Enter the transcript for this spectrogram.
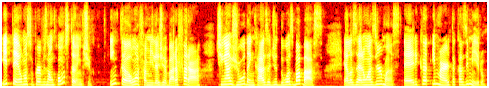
e ter uma supervisão constante. Então, a família Gebara Fará tinha ajuda em casa de duas babás. Elas eram as irmãs Érica e Marta Casimiro.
